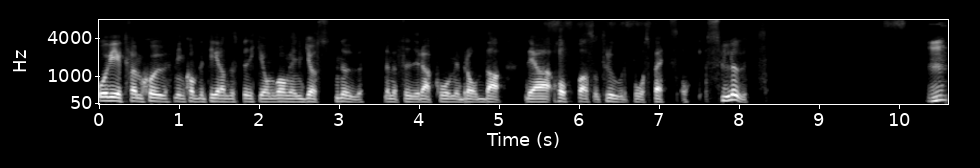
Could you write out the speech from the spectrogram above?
Och i V57, min kompletterande spik i omgången just nu, nummer fyra, Komi Brodda, där jag hoppas och tror på spets och slut. Mm.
